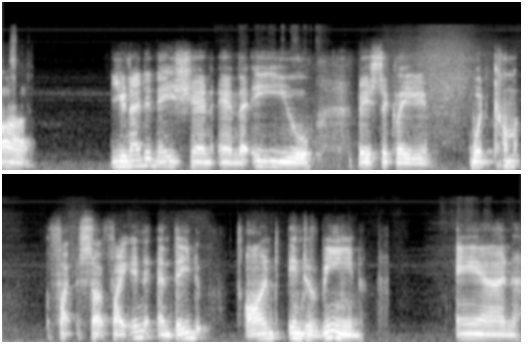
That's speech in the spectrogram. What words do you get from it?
uh, United Nation and the AEU basically would come fight, start fighting, and they'd on intervene. And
